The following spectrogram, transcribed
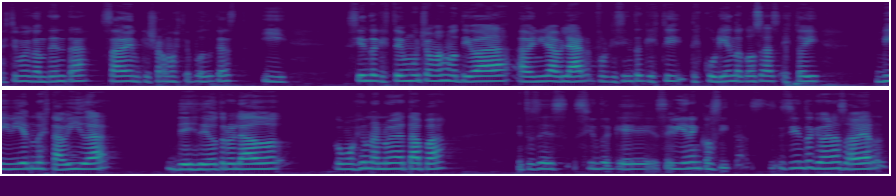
estoy muy contenta. Saben que yo amo este podcast y siento que estoy mucho más motivada a venir a hablar porque siento que estoy descubriendo cosas, estoy viviendo esta vida desde otro lado como es una nueva etapa. Entonces siento que se vienen cositas. Siento que van a saber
